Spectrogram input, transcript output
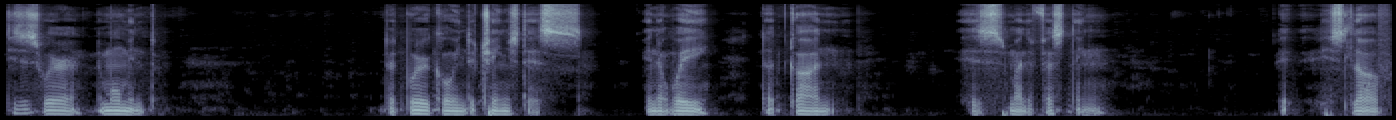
this is where the moment that we're going to change this in a way that God is manifesting His love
